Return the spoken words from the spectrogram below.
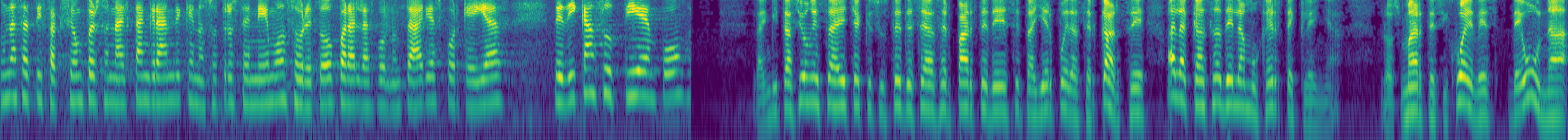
una satisfacción personal tan grande que nosotros tenemos, sobre todo para las voluntarias, porque ellas dedican su tiempo. La invitación está hecha que si usted desea ser parte de ese taller puede acercarse a la Casa de la Mujer Tecleña, los martes y jueves de 1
